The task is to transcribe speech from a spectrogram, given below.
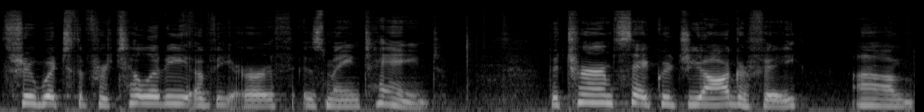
through which the fertility of the earth is maintained. The term sacred geography, um,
